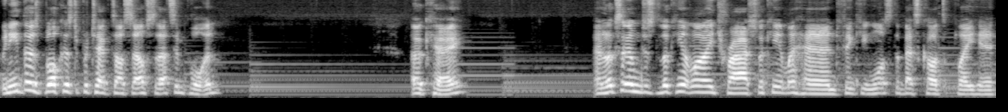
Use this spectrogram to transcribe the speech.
We need those blockers to protect ourselves, so that's important. Okay. And looks like I'm just looking at my trash, looking at my hand, thinking what's the best card to play here.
